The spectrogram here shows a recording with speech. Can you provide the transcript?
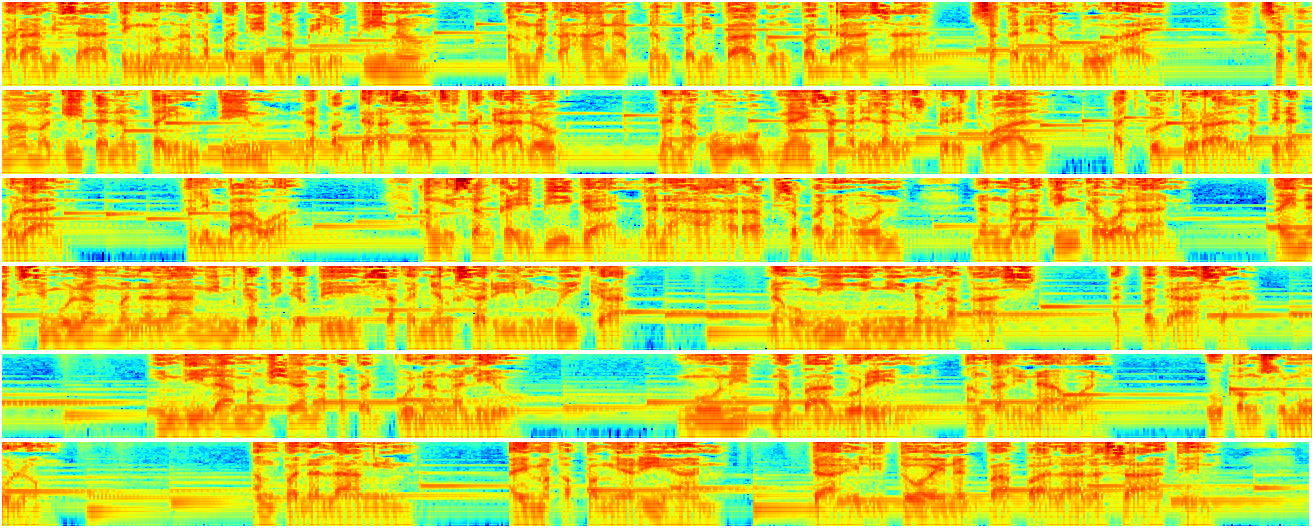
Marami sa ating mga kapatid na Pilipino ang nakahanap ng panibagong pag-asa sa kanilang buhay sa pamamagitan ng taimtim na pagdarasal sa Tagalog na nauugnay sa kanilang espiritual at kultural na pinagmulan. Halimbawa, ang isang kaibigan na nahaharap sa panahon ng malaking kawalan ay nagsimulang manalangin gabi-gabi sa kanyang sariling wika na humihingi ng lakas at pag-asa. Hindi lamang siya nakatagpo ng aliw, ngunit nabago rin ang kalinawan upang sumulong. Ang panalangin ay makapangyarihan dahil ito ay nagpapaalala sa atin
